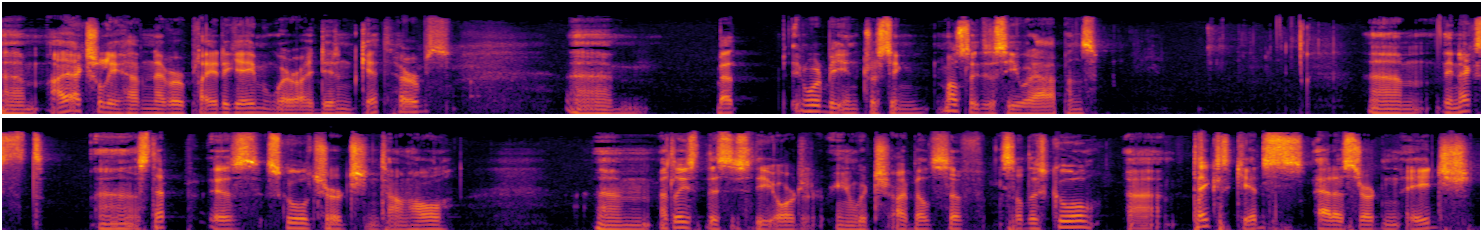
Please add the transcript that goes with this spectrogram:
Um, I actually have never played a game where I didn't get herbs, um, but it would be interesting, mostly to see what happens. Um, the next uh, step is school, church, and town hall. Um, at least this is the order in which I build stuff. So the school uh, takes kids at a certain age,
